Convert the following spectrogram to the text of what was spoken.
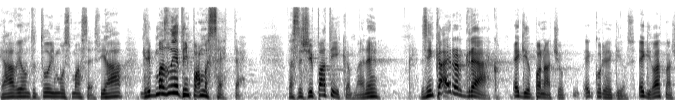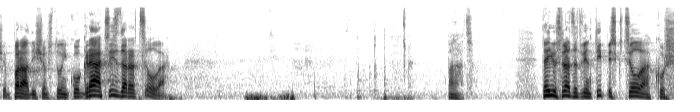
Jā, Vilni, tu tuļi mūsu masēs. Jā, grib mazliet pamasēt. Te. Tas ir šī patīkami, vai ne? Zini, kā ir ar grēku? Egīla panāca, e, kur ir Egīls? Egīla atnāca, parādīšu jums to, ko grēks izdara ar cilvēku. Panāca. Te jūs redzat vienu tipisku cilvēku, kurš,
